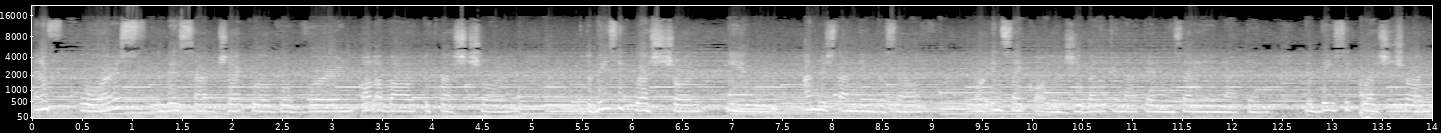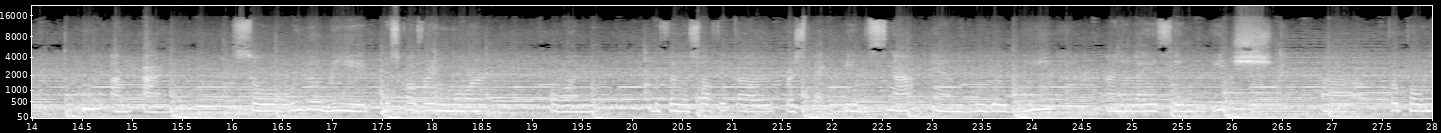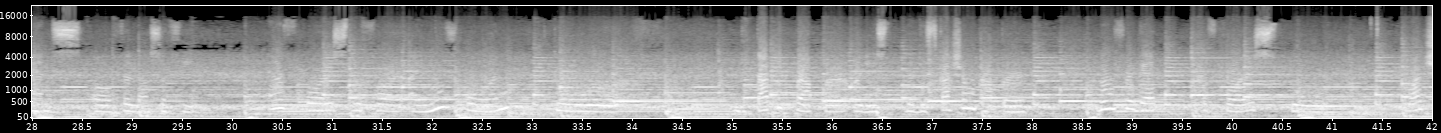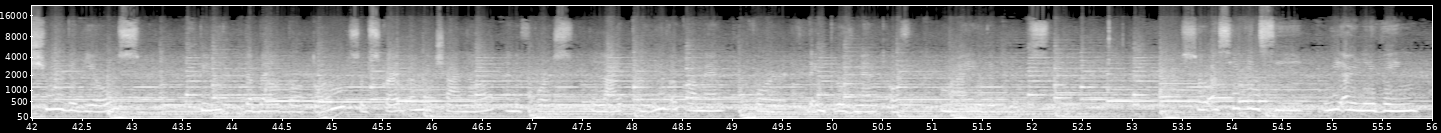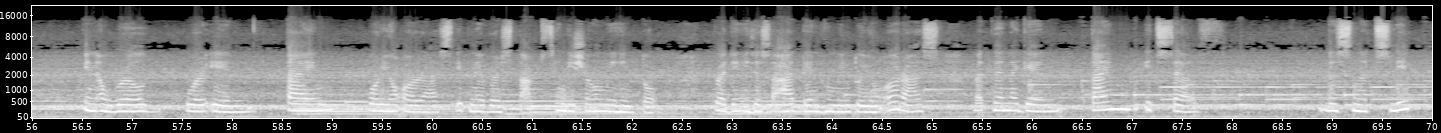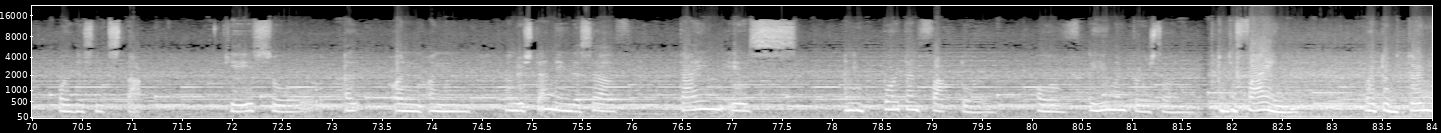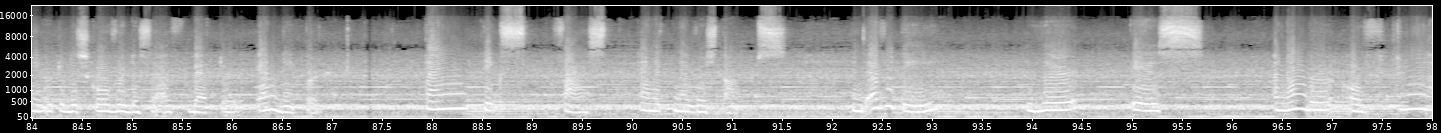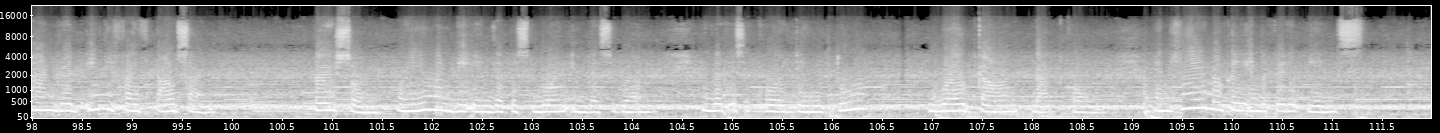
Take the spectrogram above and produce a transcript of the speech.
And of course, this subject will govern all about the question, the basic question in understanding the self or in psychology, balikan natin yung sarili natin. The basic question, who am I? So, we will be discovering more on the philosophical perspectives nga and we will be analyzing proponents of philosophy. And of course, before I move on to the topic proper or the, discussion proper, don't forget, of course, to watch my videos, click the bell button, subscribe on my channel, and of course, like or leave a comment for the improvement of my videos. So as you can see, we are living in a world wherein time or yung oras, it never stops. Hindi siya humihinto. Pwedeng isa sa atin huminto yung oras, but then again, time itself does not sleep or does not stop. Okay, so on, on understanding the self, time is an important factor of a human person to define or to determine or to discover the self better and deeper. Ticks fast and it never stops. And every day, there is a number of 385,000 person or human being that is born in this world and that is according to worldcount.com and here locally in the Philippines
